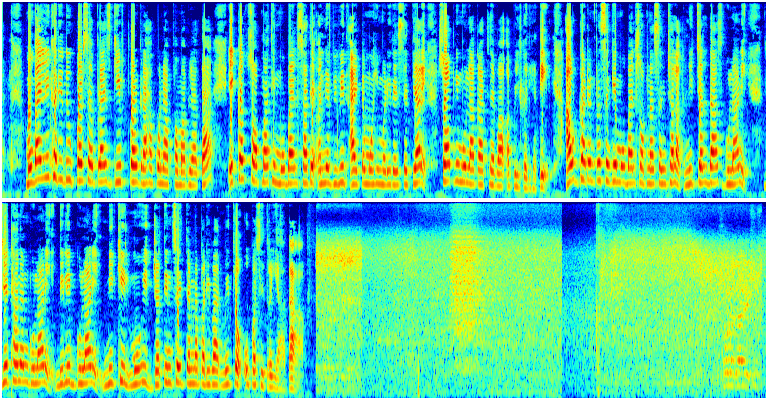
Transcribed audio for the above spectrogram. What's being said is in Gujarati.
મોબાઈલની ખરીદી ઉપર સરપ્રાઇઝ ગિફ્ટ પણ ગ્રાહકોને આપવામાં આવ્યા હતા. એક જ શોપમાંથી મોબાઈલ સાથે અન્ય વિવિધ આઇટમો અહીં મળી રહેશે ત્યારે શોપની મુલાકાત લેવા અપીલ કરી હતી. આ ઉદઘાટન પ્રસંગે મોબાઈલ શોપના સંચાલક નિચલદાસ ગુલાણી, જેઠાનંદ ગુલાણી, દિલીપ ગુલાણી, નિખિલ, મોહિત, જતીન સહિત તેમના પરિવાર મિત્રો ઉપસ્થિત રહ્યા હતા. Sonra da Iisus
